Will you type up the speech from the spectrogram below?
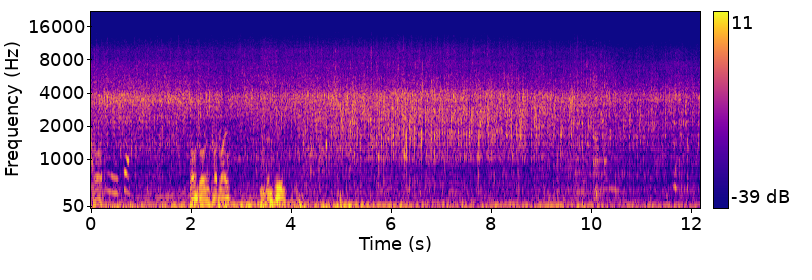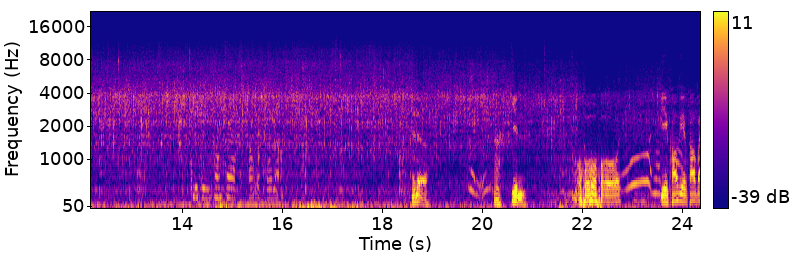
ทอดจับสองตัวยังทอดไว้กินกันเพลงดูกินท้องแซ่บต้องอดใจหรอ นี่เด้อกินอะกิน โอ้โหเก็บเขาเก็บเขาไป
